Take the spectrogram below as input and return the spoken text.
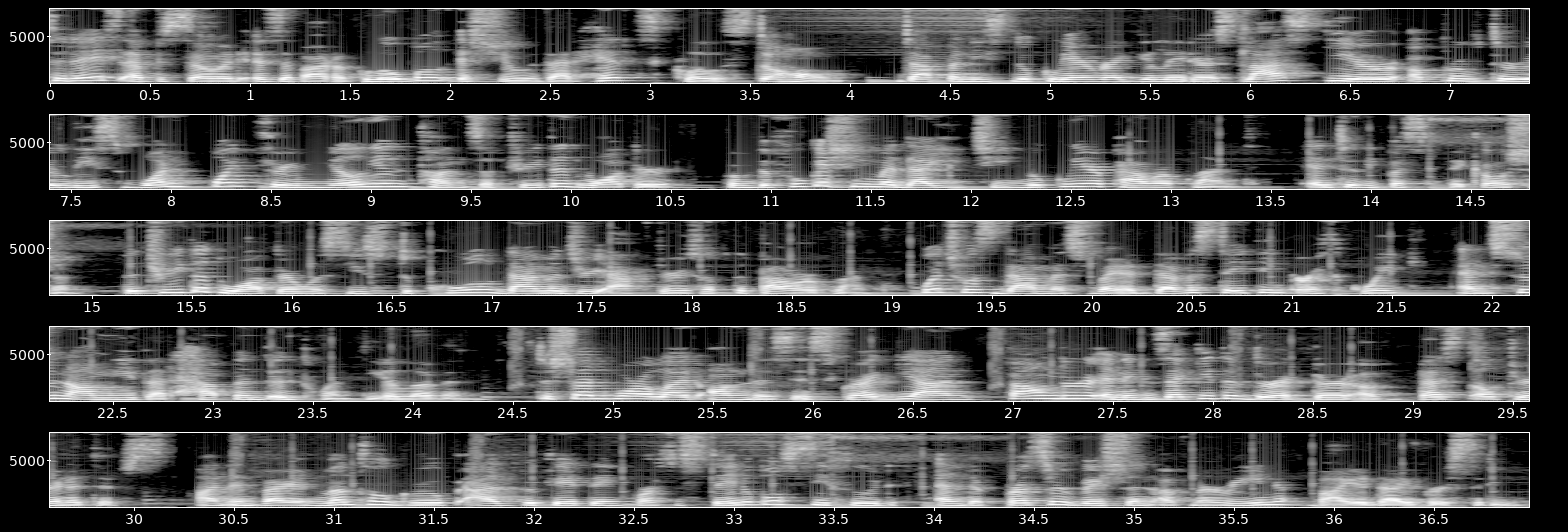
Today's episode is about a global issue that hits close to home. Japanese nuclear regulators last year approved to release 1.3 million tons of treated water from the Fukushima Daiichi nuclear power plant into the Pacific Ocean. The treated water was used to cool damaged reactors of the power plant, which was damaged by a devastating earthquake and tsunami that happened in 2011. To shed more light on this is Gregg Yan, founder and executive director of Best Alternatives, an environmental group advocating for sustainable seafood and the preservation of marine biodiversity.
